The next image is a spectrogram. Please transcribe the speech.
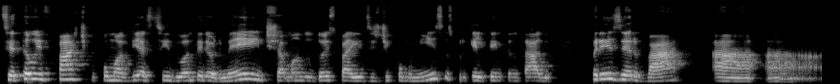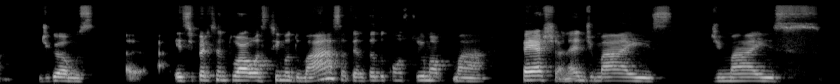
ser tão enfático como havia sido anteriormente, chamando os dois países de comunistas, porque ele tem tentado preservar a, a digamos, esse percentual acima do massa, tentando construir uma, uma pecha, né, de mais, de mais,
